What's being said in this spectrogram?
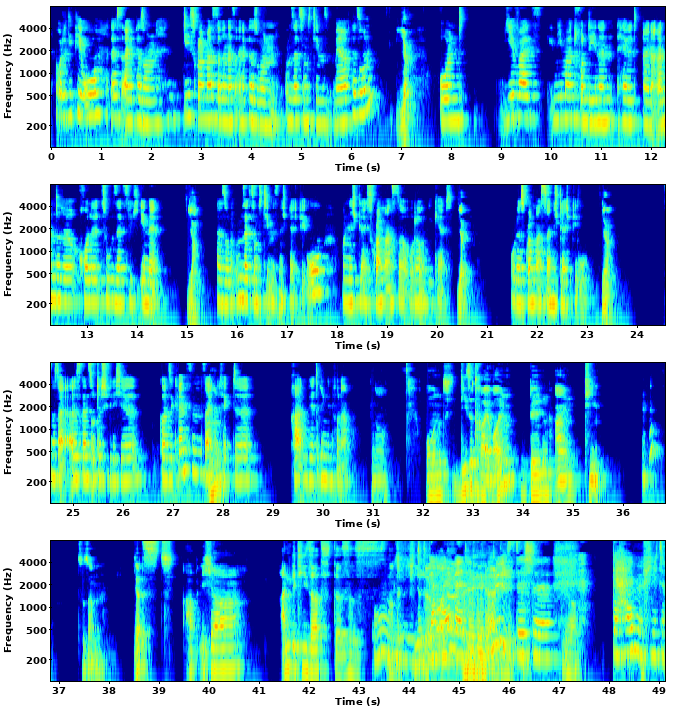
oder die PO ist eine Person. Die Scrum Masterin ist eine Person. Umsetzungsteam sind mehr Personen. Ja, Und jeweils niemand von denen hält eine andere Rolle zusätzlich inne. ja, Also ein Umsetzungsteam ist nicht gleich PO und nicht gleich Scrum Master oder umgekehrt. Ja. Oder Scrum Master nicht gleich PO. ja, Das hat alles ganz unterschiedliche Konsequenzen, Seiteneffekte, raten wir dringend von ab. genau. Und diese drei Rollen bilden ein Team Mhm. zusammen. Jetzt habe ich ja angeteasert, dass es noch eine Oh, die, vierte die geheime, die Rolle. die, mystische, ja. geheime vierte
